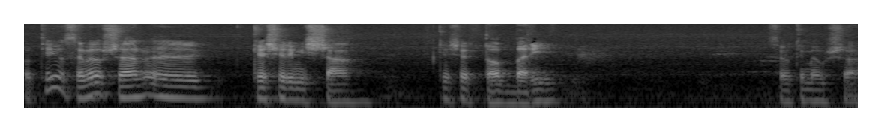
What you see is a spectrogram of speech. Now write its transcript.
אותי עושה מאושר אה, קשר עם אישה, קשר טוב, בריא. עושה אותי מאושר.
